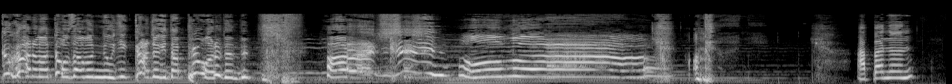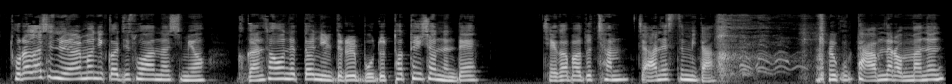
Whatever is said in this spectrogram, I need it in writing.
그거 하나만 타고 사면 이 가족이 다 평화를 텐데. 아이, 쥐 엄마! 아빠는 돌아가신 외할머니까지 소환하시며 그간 서운했던 일들을 모두 터뜨리셨는데 제가 봐도 참 짠했습니다. 결국 다음날 엄마는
